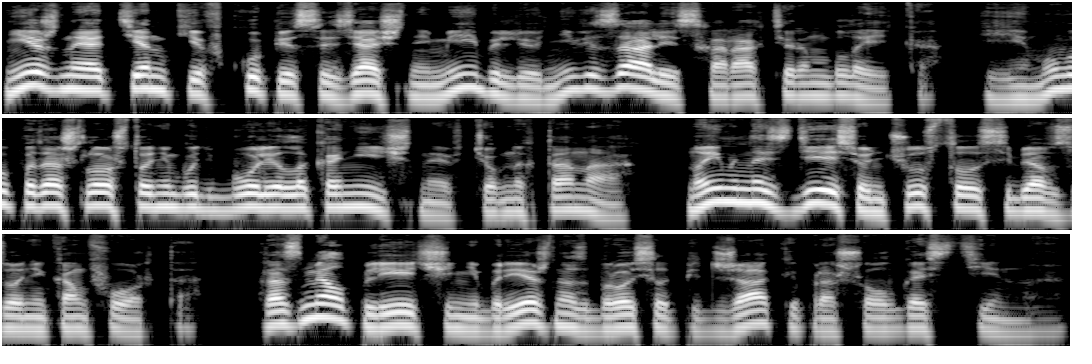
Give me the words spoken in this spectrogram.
Нежные оттенки в купе с изящной мебелью не вязались с характером Блейка. Ему бы подошло что-нибудь более лаконичное в темных тонах, но именно здесь он чувствовал себя в зоне комфорта. Размял плечи, небрежно сбросил пиджак и прошел в гостиную.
